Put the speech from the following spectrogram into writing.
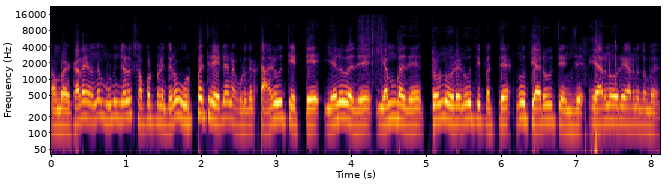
நம்ம கடை வந்து முடிஞ்ச அளவுக்கு சப்போர்ட் பண்ணி தருவோம். உற்பத்தி ரேட்டில் நான் கொடுக்குறேன். அறுபத்தி எட்டு எழுபது எண்பது தொண்ணூறு நூற்றி பத்து நூற்றி அறுபத்தி அஞ்சு இரநூறு இரநூத்தம்பது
